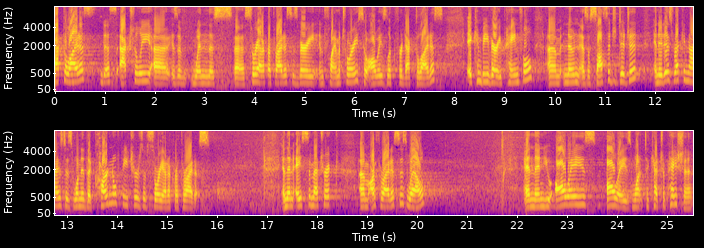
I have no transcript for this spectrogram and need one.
Dactylitis, this actually uh, is a, when this uh, psoriatic arthritis is very inflammatory, so always look for dactylitis. It can be very painful, um, known as a sausage digit, and it is recognized as one of the cardinal features of psoriatic arthritis. And then asymmetric um, arthritis as well. And then you always, always want to catch a patient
